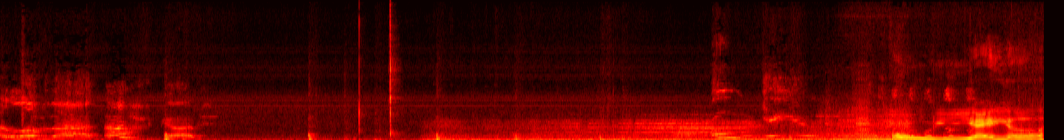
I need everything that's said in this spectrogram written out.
I love that. Oh God. Oh yeah. Oh, yeah.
